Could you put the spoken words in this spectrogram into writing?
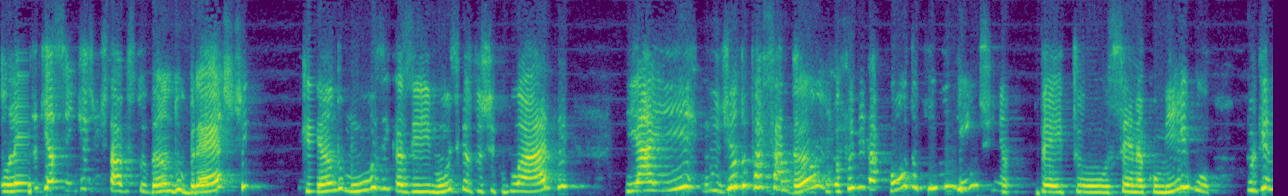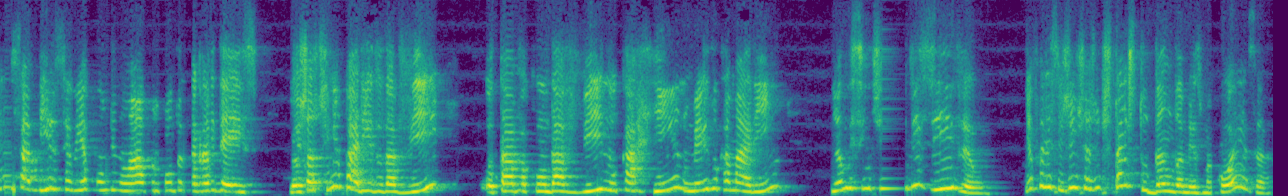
eu lembro que assim que a gente estava estudando o Brecht, criando músicas e músicas do Chico Buarque, e aí, no dia do passadão, eu fui me dar conta que ninguém tinha feito cena comigo, porque não sabia se eu ia continuar por conta da gravidez. Eu já tinha parido Davi, eu estava com o Davi no carrinho, no meio do camarim, e eu me senti invisível. E eu falei assim, gente, a gente está estudando a mesma coisa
